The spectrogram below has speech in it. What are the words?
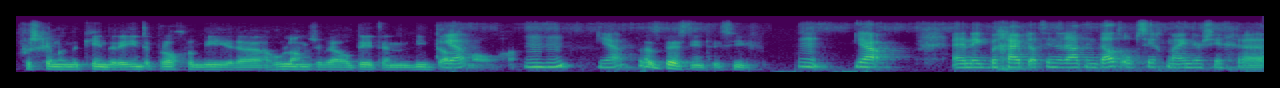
verschillende kinderen in te programmeren hoe lang ze wel dit en niet dat mogen. Mm ja. Dat is best intensief. Mm, ja, en ik begrijp dat inderdaad in dat opzicht Minder zich uh,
